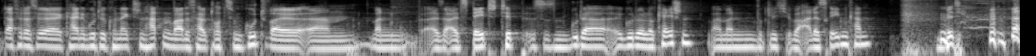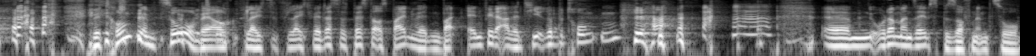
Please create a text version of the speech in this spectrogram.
dafür, dass wir keine gute Connection hatten, war das halt trotzdem gut, weil ähm, man, also als Date-Tipp ist es ein guter, eine gute Location, weil man wirklich über alles reden kann. Mit betrunken im Zoo wäre auch vielleicht, vielleicht wäre das das Beste aus beiden Welten. Entweder alle Tiere betrunken. Ja. ähm, oder man selbst besoffen im Zoo.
